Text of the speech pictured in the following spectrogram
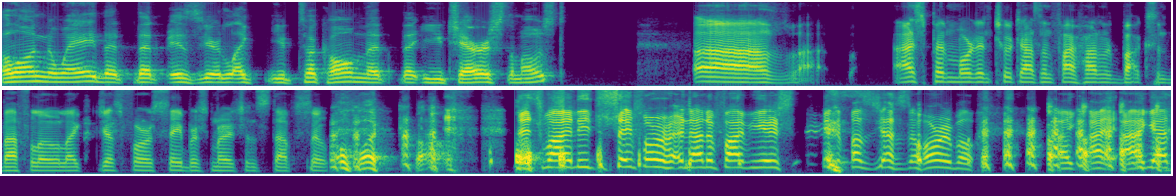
along the way that that is your like you took home that that you cherish the most? Uh I spent more than two thousand five hundred bucks in Buffalo, like just for Sabres merch and stuff. So oh my god, that's why I need to save for another five years. It was just horrible. I, I, I got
